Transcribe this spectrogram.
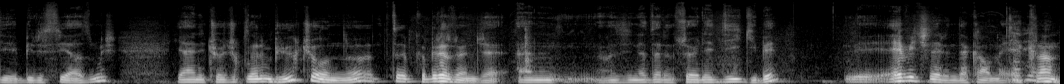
diye birisi yazmış. Yani çocukların büyük çoğunluğu tıpkı biraz önce yani Hazinedar'ın söylediği gibi e, ev içlerinde kalmayı, Tabii. ekran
